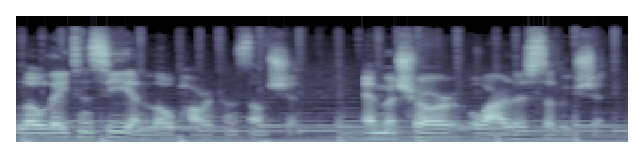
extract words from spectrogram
low latency and low power consumption, and mature wireless solution.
